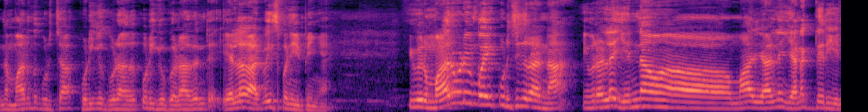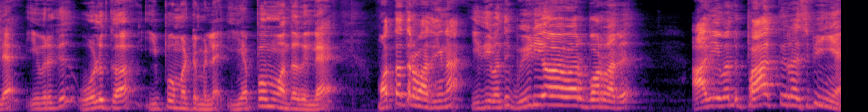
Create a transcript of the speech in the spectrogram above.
இந்த மருந்து குடித்தா குடிக்கக்கூடாது குடிக்கக்கூடாதுன்ட்டு எல்லோரும் அட்வைஸ் பண்ணியிருப்பீங்க. இவர் மறுபடியும் போய் குடிச்சுக்கிறாருன்னா இவரெல்லாம் என்ன மாதிரியாலும் எனக்கு தெரியல. இவருக்கு ஒழுக்கம் இப்போ மட்டும் இல்லை எப்பவும் வந்ததில்லை. மொத்தத்தில் பார்த்தீங்கன்னா இது வந்து வீடியோவாக போடுறாரு. அதை வந்து பார்த்து ரசிப்பீங்க.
